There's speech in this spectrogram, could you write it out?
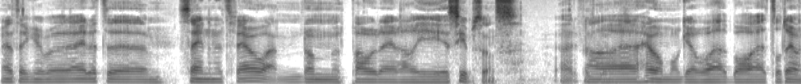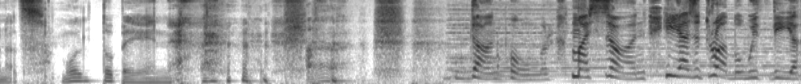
Men jag tänker, på, är det inte eh, scenen i tvåan de paroderar i Simpsons? Ja, det eh, Homer går och bara äter donuts. Molto bene. Don Homer, my son, he has a trouble with the. Uh,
